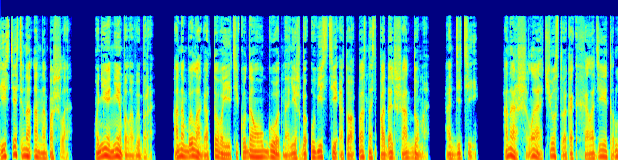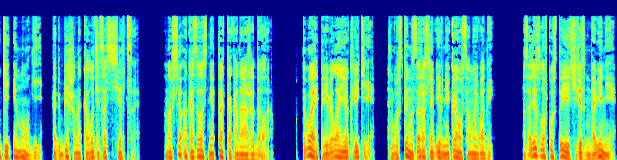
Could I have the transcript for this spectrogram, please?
Естественно, Анна пошла. У нее не было выбора. Она была готова идти куда угодно, лишь бы увести эту опасность подальше от дома, от детей. Она шла, чувствуя, как холодеют руки и ноги, как бешено колотится сердце. Но все оказалось не так, как она ожидала. Тварь привела ее к реке, густым зарослям ивника у самой воды. Залезла в кусты и через мгновение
